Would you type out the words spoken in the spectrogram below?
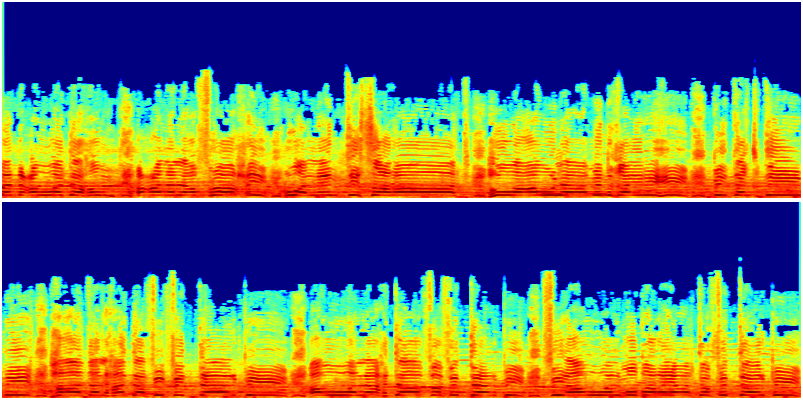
من عودهم على الأفراح والانتصارات هو أولى من غيره بتقديم هذا الهدف في الديربي. أول أهداف في الديربي. في أول مباريات في الديربي.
